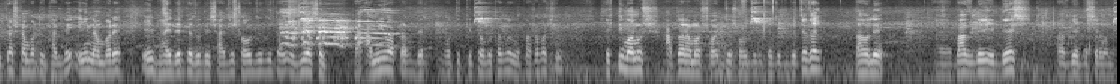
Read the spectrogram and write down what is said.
বিকাশ নাম্বারটি থাকবে এই নাম্বারে এই ভাইদেরকে যদি সাহায্য সহযোগিতায় এগিয়ে আসেন তা আমিও আপনাদের প্রতি কৃতজ্ঞ থাকব এবং পাশাপাশি একটি মানুষ আপনার আমার সাহায্য সহযোগিতায় যদি বেঁচে যায় তাহলে বাঁচবে এই দেশ বাঁচবে এই দেশের মানুষ।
